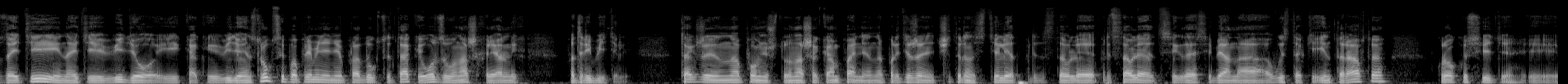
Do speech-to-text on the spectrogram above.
зайти и найти видео, и как видеоинструкции по применению продукции, так и отзывы наших реальных потребителей. Также напомню, что наша компания на протяжении 14 лет представляет, представляет всегда себя на выставке Интеравто в Крокус-Сити и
